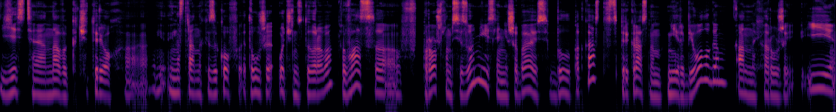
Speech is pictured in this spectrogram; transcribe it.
есть э, навык четырех э, иностранных языков, это уже очень здорово. У вас э, в прошлом сезоне, если не ошибаюсь, был подкаст с прекрасным нейробиологом Анной Харужей. И,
